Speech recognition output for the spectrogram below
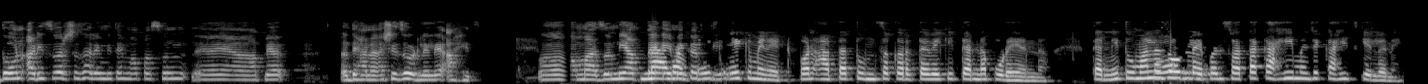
दोन अडीच वर्ष झाले मी तेव्हापासून आपल्या ध्यानाशी जोडलेले आहेच माझं मी आता एम ए मॅडम करते. एक एक मिनिट. पण आता तुमचं कर्तव्य की त्यांना पुढे यांना. त्यांनी तुम्हाला हो. जोडलंय पण स्वतः काही म्हणजे काहीच केलं नाही.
